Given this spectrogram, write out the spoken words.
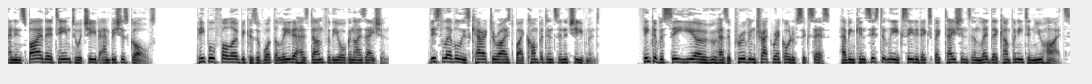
and inspire their team to achieve ambitious goals. People follow because of what the leader has done for the organization. This level is characterized by competence and achievement. Think of a CEO who has a proven track record of success, having consistently exceeded expectations and led their company to new heights.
